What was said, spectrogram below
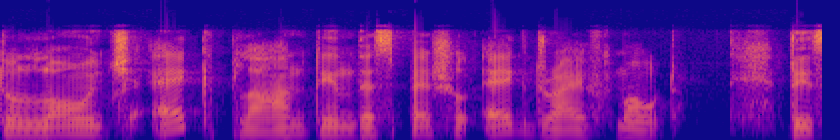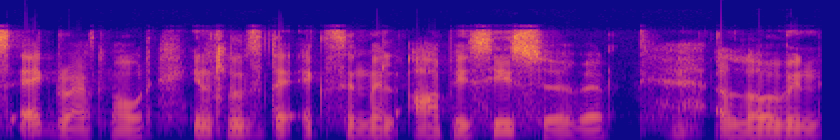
to launch Eggplant in the special EggDrive mode. This EggDrive mode includes the XML RPC server, allowing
